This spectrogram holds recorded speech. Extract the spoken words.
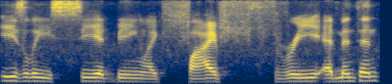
easily see it being like five three Edmonton.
